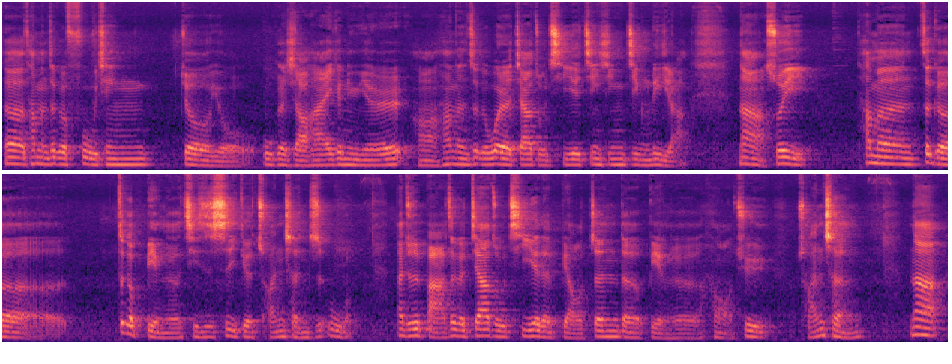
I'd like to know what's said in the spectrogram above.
那他们这个父亲就有五个小孩，一个女儿啊，他们这个为了家族企业尽心尽力啦。那所以他们这个这个匾额其实是一个传承之物，那就是把这个家族企业的表征的匾额哈去传承。那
